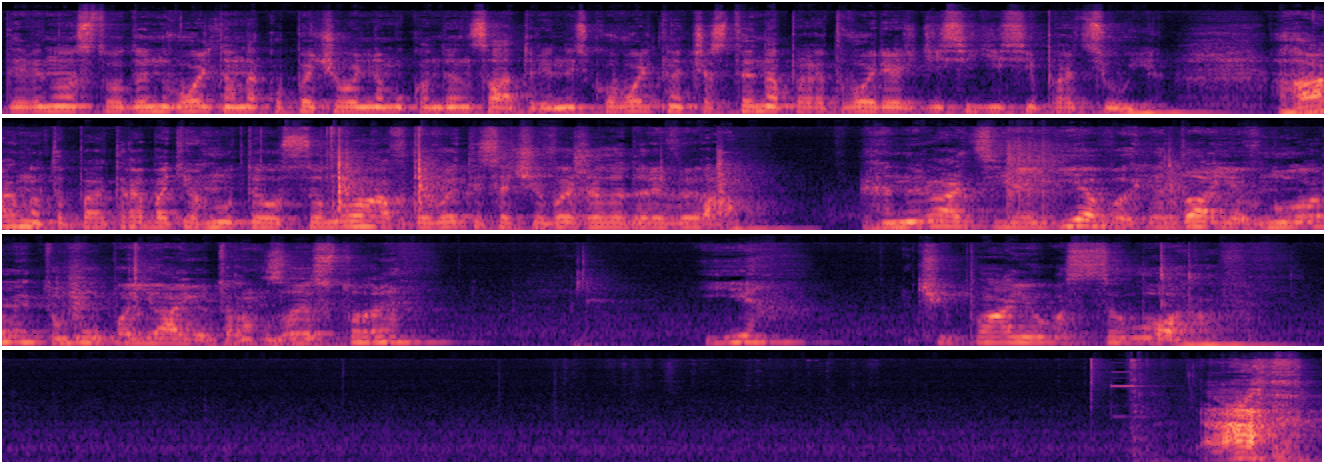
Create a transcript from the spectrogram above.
391 вольт на накопичувальному конденсаторі. Низьковольтна частина перетворювач DC-DC працює. Гарно, тепер треба тягнути осцилограф, дивитися, чи вижили драйвера. Генерація є, виглядає в нормі, тому паяю транзистори і чіпаю осцилограф. Ах!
